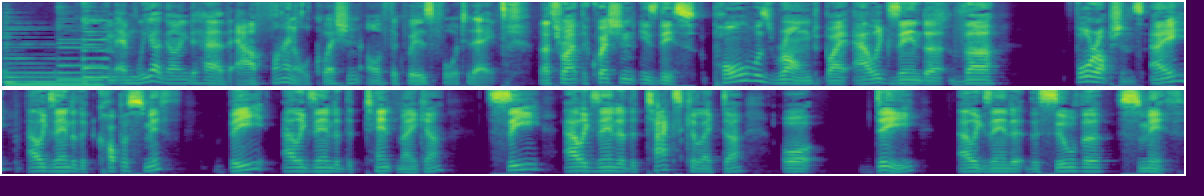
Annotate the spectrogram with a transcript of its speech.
And and we are going to have our final question of the quiz for today. That's right. The question is this Paul was wronged by Alexander the. Four options A. Alexander the coppersmith. B. Alexander the tent maker. C. Alexander the tax collector. Or D. Alexander the silversmith.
